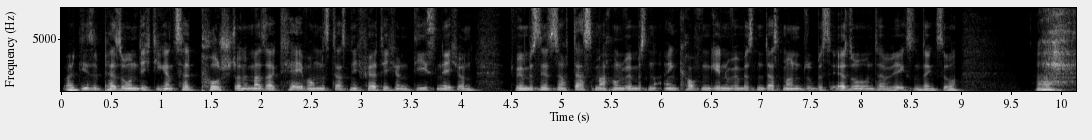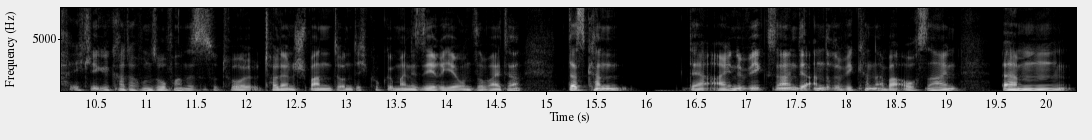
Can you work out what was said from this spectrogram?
weil diese Person dich die ganze Zeit pusht und immer sagt, hey, warum ist das nicht fertig und dies nicht und wir müssen jetzt noch das machen und wir müssen einkaufen gehen und wir müssen das machen und du bist eher so unterwegs und denkst so, ach, ich liege gerade auf dem Sofa und es ist so toll, toll entspannt und ich gucke meine Serie und so weiter. Das kann der eine Weg sein, der andere Weg kann aber auch sein, ähm,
